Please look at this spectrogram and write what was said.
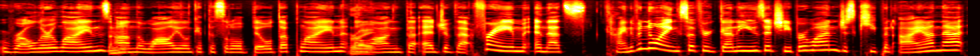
roller lines on the wall. You'll get this little buildup line Mm-hmm. Right. along the edge of that frame, and that's kind of annoying. So if you're gonna use a cheaper one, just keep an eye on that.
